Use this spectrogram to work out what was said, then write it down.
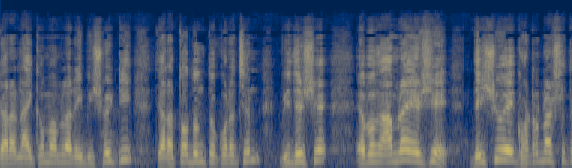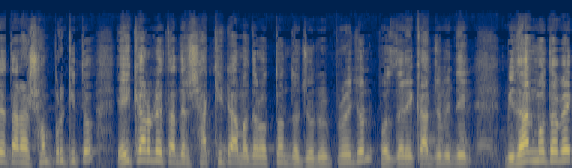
যারা নাইকো মামলার এই বিষয়টি যারা তদন্ত করেছেন বিদেশে এবং আমরা এসে দেশীয় এই ঘটনার সাথে তারা সম্পর্কিত। এই কারণে তাদের সাক্ষীটা আমাদের অত্যন্ত জরুরি প্রয়োজন। ফৌজদারি কার্যবিধির বিধান মোতাবেক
